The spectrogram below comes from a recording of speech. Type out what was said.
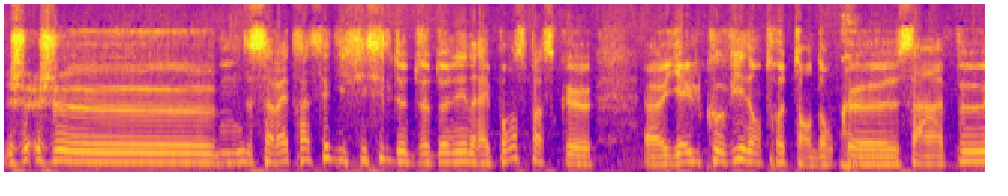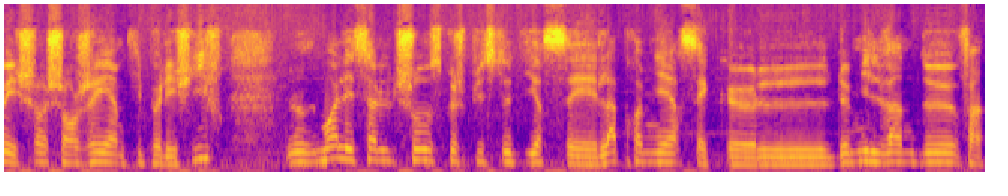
je, je, ça va être assez difficile de te donner une réponse parce que euh, il y a eu le Covid entre temps, donc euh, ça a un peu changé un petit peu les chiffres. Moi, les seules choses que je puisse te dire, c'est la première, c'est que 2022, enfin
